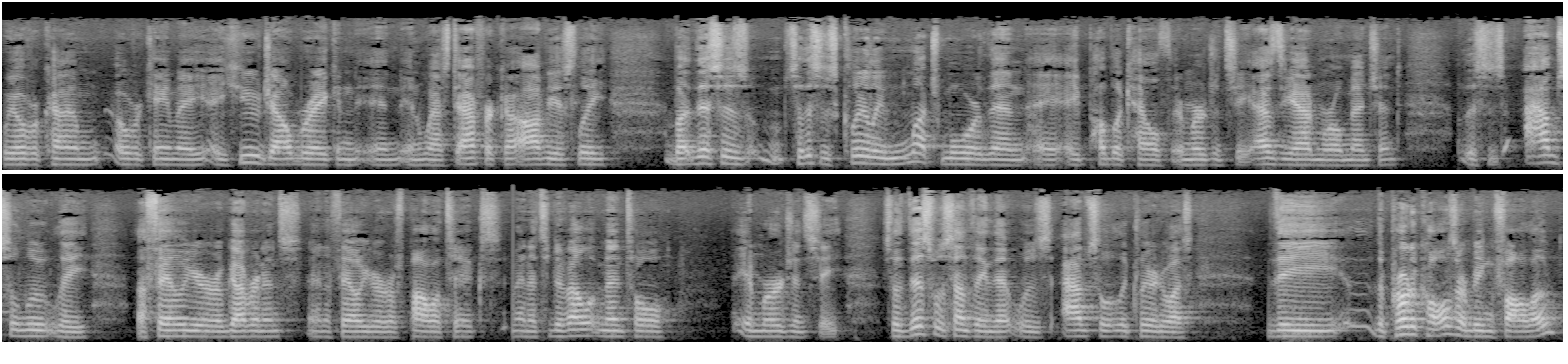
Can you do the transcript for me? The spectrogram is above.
We overcome, overcame a, a huge outbreak in, in, in, West Africa, obviously. But this is, so this is clearly much more than a, a public health emergency. As the Admiral mentioned, this is absolutely a failure of governance and a failure of politics, and it's a developmental emergency. So this was something that was absolutely clear to us. The, the protocols are being followed.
